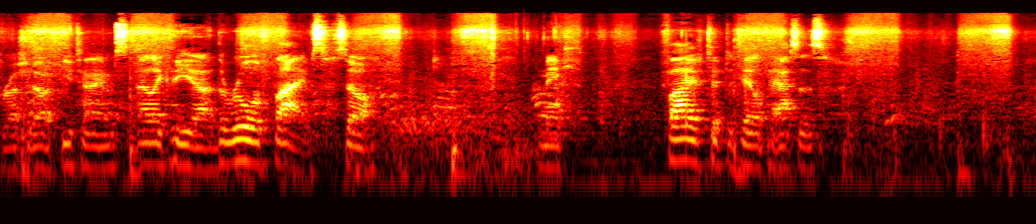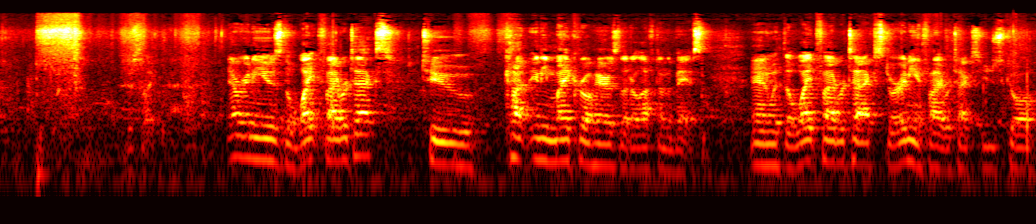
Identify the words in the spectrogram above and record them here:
Brush it out a few times. I like the, uh, the rule of fives, so make five tip to tail passes. Just like that. Now we're going to use the white Fibertex to cut any micro hairs that are left on the base. And with the white Fibertex or any Fibertex, you just go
